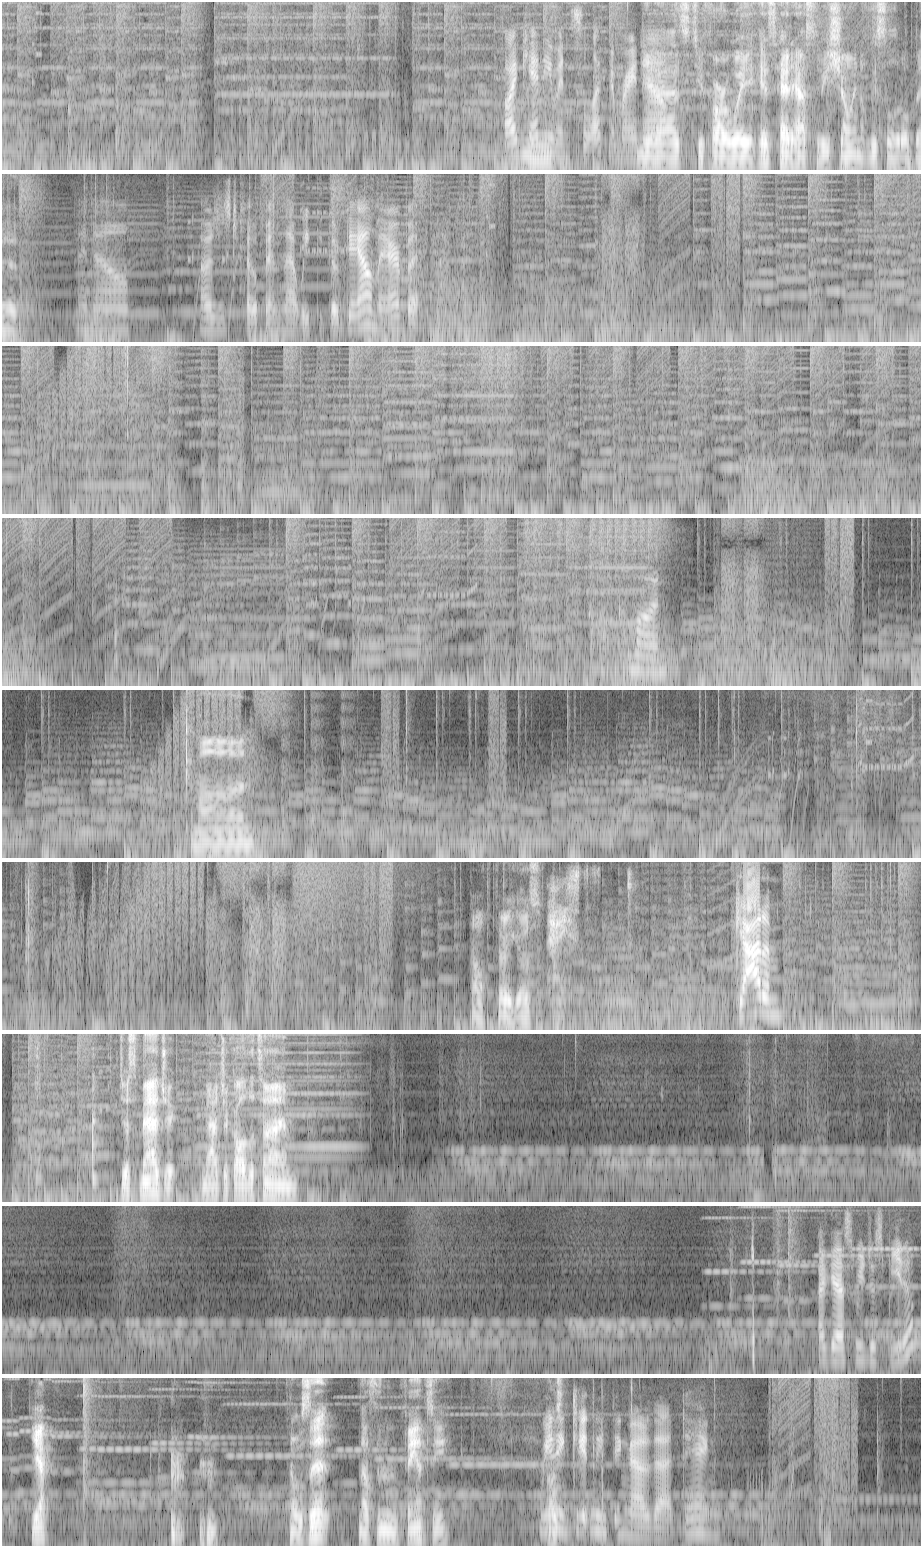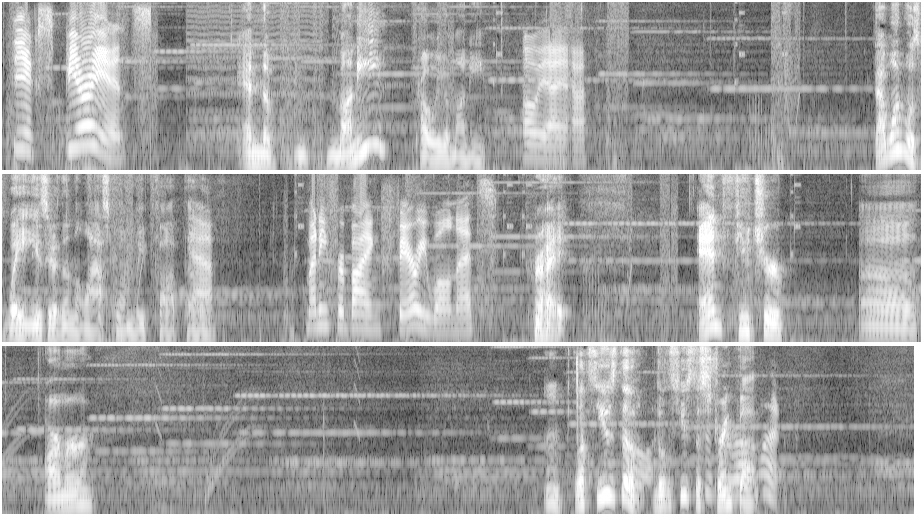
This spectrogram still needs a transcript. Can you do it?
I can't Mm. even select him right Yeah, now. Yeah, it's too far away. His head has to be showing at least a little bit. I know. I was just hoping that we could go down there, but there he goes. Nice. Got him. Just magic. Magic all the time. I guess we just beat him? Yeah. that was it. Nothing fancy. We was- didn't get anything out of that. Dang. The experience! And the money? Probably the money. Oh, yeah, yeah. That one was way easier than the last one we fought, though. Yeah. Money for buying fairy walnuts. Right. And future uh armor. Mm, let's use the Oh, let's use the strength wrong up. one.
